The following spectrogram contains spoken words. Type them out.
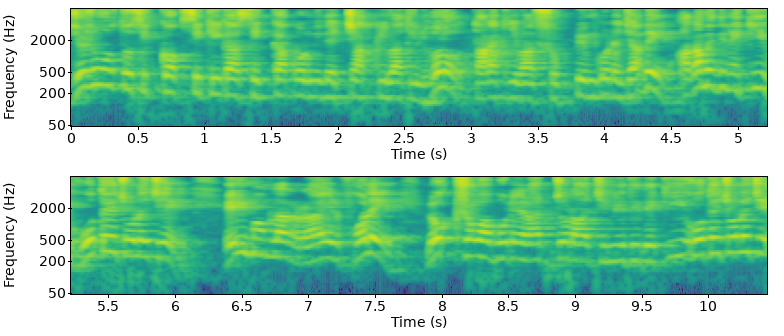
যে সমস্ত শিক্ষক, শিক্ষিকা, শিক্ষাকর্মীদের চাকরি বাতিল হলো, তারা কি এবার সুপ্রিম কোর্টে যাবে? আগামী দিনে কি হতে চলেছে? এই মামলার রায়ের ফলে লোকসভা ভোটে রাজ্য রাজনীতিতে কি হতে চলেছে?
